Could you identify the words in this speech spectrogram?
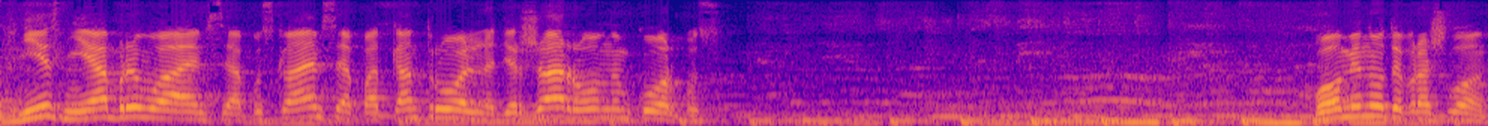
Вниз не обрываемся, опускаемся подконтрольно, держа ровным корпус. Полминуты прошло.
